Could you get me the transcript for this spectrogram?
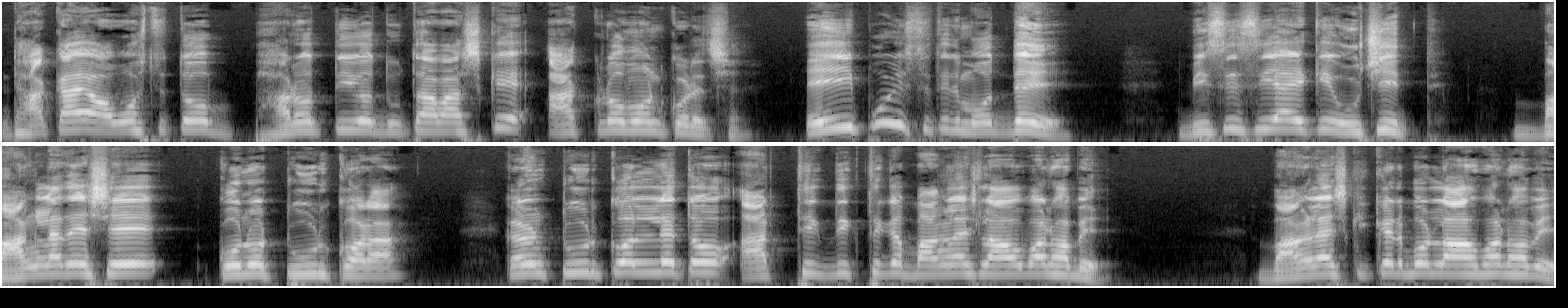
ঢাকায় অবস্থিত ভারতীয় দূতাবাসকে আক্রমণ করেছে। এই পরিস্থিতির মধ্যে বিসিসিআই কি উচিত বাংলাদেশে কোনো ট্যুর করা? কারণ ট্যুর করলে তো আর্থিক দিক থেকে বাংলাদেশ লাভবান হবে। বাংলাদেশ ক্রিকেট বোর্ড লাভবান হবে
